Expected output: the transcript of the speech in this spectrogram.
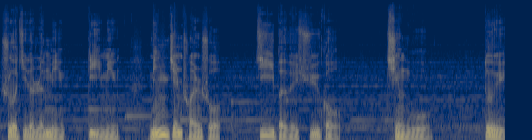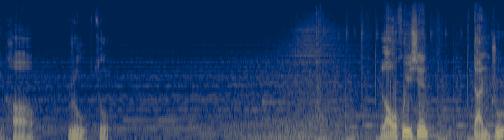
涉及的人名、地名、民间传说，基本为虚构，请勿对号入座。老灰仙，弹珠，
